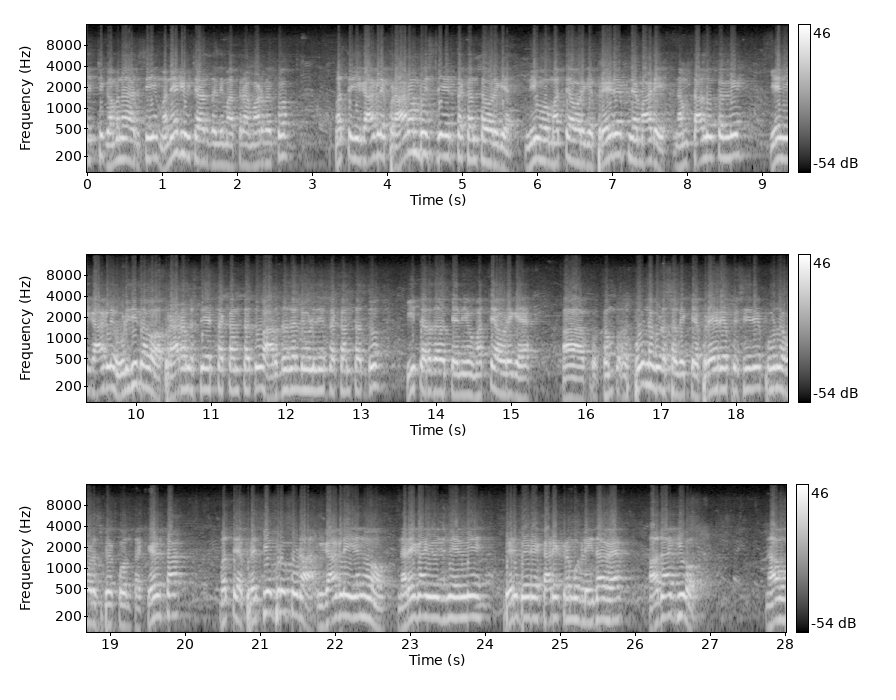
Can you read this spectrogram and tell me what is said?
ಹೆಚ್ಚು ಗಮನ ಹರಿಸಿ ಮನೆಗೆ ವಿಚಾರದಲ್ಲಿ ಮಾತ್ರ ಮಾಡಬೇಕು. ಮತ್ತೆ ಈಗಾಗಲೇ ಪ್ರಾರಂಭಿಸದೇ ಇರ್ತಕ್ಕಂಥವರಿಗೆ ನೀವು ಮತ್ತೆ ಅವರಿಗೆ ಪ್ರೇರೇಪಣೆ ಮಾಡಿ ನಮ್ಮ ತಾಲೂಕಲ್ಲಿ ಏನ್ ಈಗಾಗಲೇ ಉಳಿದಿದ್ದಾವ ಪ್ರಾರಂಭಿಸದೇ ಇರ್ತಕ್ಕಂಥದ್ದು ಅರ್ಧದಲ್ಲಿ ಉಳಿದಿರ್ತಕ್ಕಂಥದ್ದು, ಈ ಥರದಕ್ಕೆ ನೀವು ಮತ್ತೆ ಅವರಿಗೆ ಪೂರ್ಣಗೊಳಿಸೋದಕ್ಕೆ ಪ್ರೇರೇಪಿಸಿ ಪೂರ್ಣಗೊಳಿಸಬೇಕು ಅಂತ ಕೇಳ್ತಾ, ಮತ್ತೆ ಪ್ರತಿಯೊಬ್ಬರು ಕೂಡ ಈಗಾಗಲೇ ಏನು ನರೇಗಾ ಯೋಜನೆಯಲ್ಲಿ ಬೇರೆ ಬೇರೆ ಕಾರ್ಯಕ್ರಮಗಳು ಇದಾವೆ, ಆದಾಗ್ಯೂ ನಾವು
